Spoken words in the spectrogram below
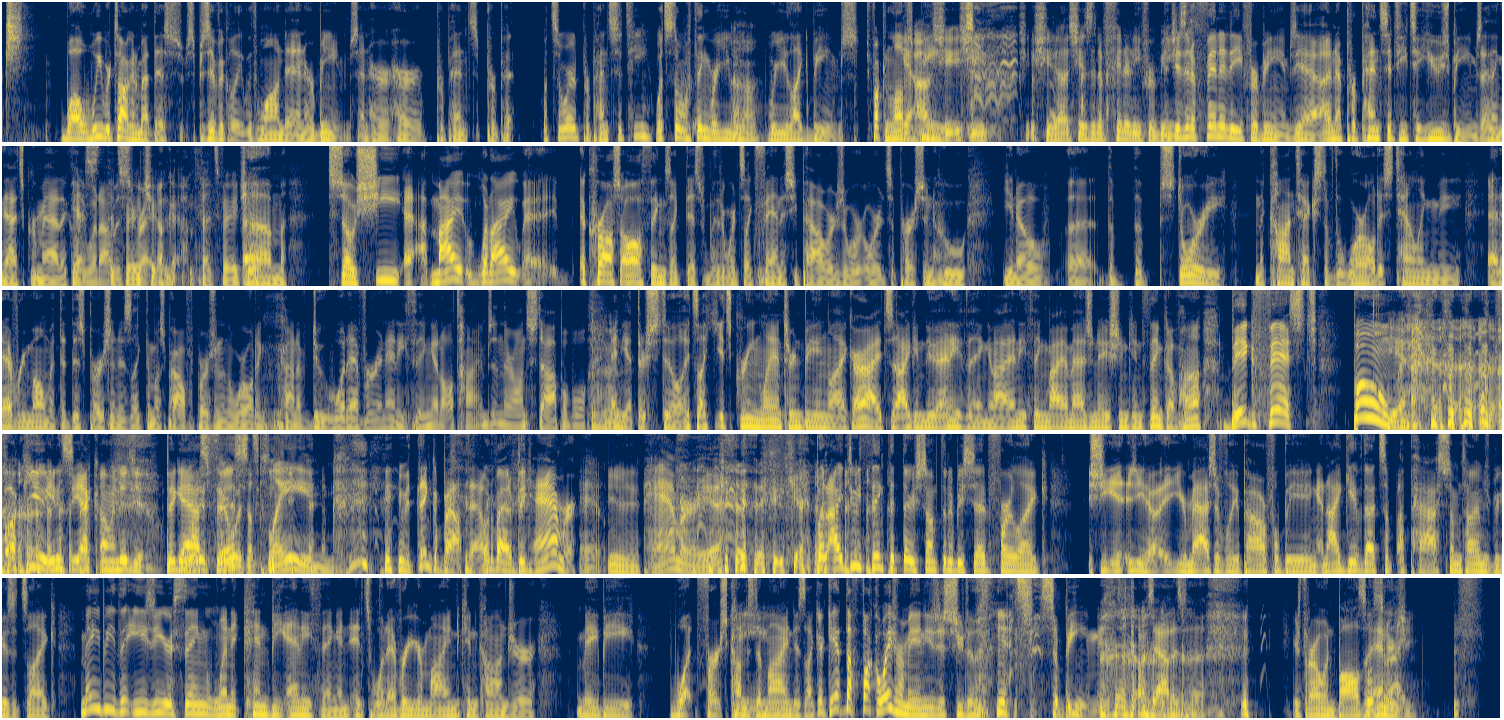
well, we were talking about this specifically with Wanda and her beams and her her propens propen- What's the word? Propensity? What's the thing where you Uh-huh. where you like beams? She fucking loves Yeah, oh, beams. she, she she she does. She has an affinity for beams. She has an affinity for beams, yeah, and a propensity to use beams. I think that's grammatically yes, what I that's was very right. true. Okay. That's very true. Um, so she, uh, my, what I, uh, across all things like this, whether it's like fantasy powers or, or it's a person who, you know, uh, the, the story and the context of the world is telling me at every moment that this person is like the most powerful person in the world and can kind of do whatever and anything at all times and they're unstoppable. And yet they're still, it's like, it's Green Lantern being like, all right, so I can do anything, uh, anything my imagination can think of, huh? Big fist. Boom! Yeah. Fuck you! You didn't see that coming, did you? Big what ass if there was a fist. plane didn't even think about that. What if I had a big hammer? Yeah. Yeah. hammer? Yeah, there you go. But I do think that there's something to be said for like she, you know, you're massively a powerful being, and I give that a pass sometimes because it's like maybe the easier thing when it can be anything, and it's whatever your mind can conjure. Maybe what first comes to mind is like, get the fuck away from me, and you just shoot a, it's just a beam. It comes out as a, you're throwing balls of Well, so I- energy.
